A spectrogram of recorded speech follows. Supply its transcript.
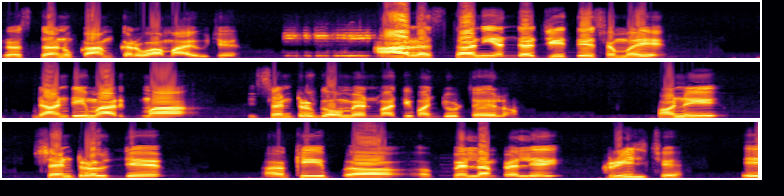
રસ્તાનું કામ કરવામાં આવ્યું છે. આ રસ્તાની અંદર જે તે સમયે દાંડી માર્ગમાં સેન્ટ્રલ ગવર્મેન્ટમાંથી મંજૂર થયેલો અને સેન્ટ્રલ જે આખી પહેલાં પહેલી ગ્રીલ છે, એ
